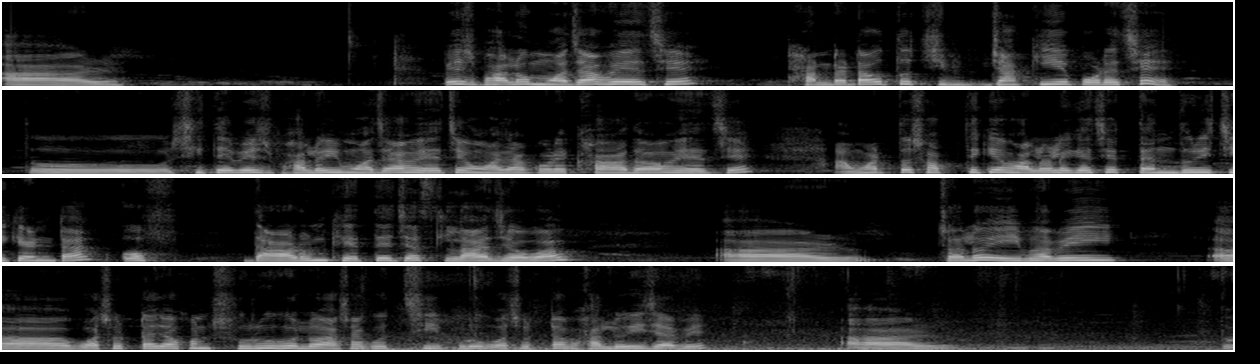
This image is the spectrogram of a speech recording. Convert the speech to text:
আর বেশ ভালো মজা হয়েছে, ঠান্ডাটাও তো জাঁকিয়ে পড়েছে, তো শীতে বেশ ভালোই মজা হয়েছে, মজা করে খাওয়া দাওয়া হয়েছে। আমার তো সব থেকে ভালো লেগেছে তন্দুরি চিকেনটা, ওফ, দারুণ খেতে জাস্ট লাজবাব। আর চলো এইভাবেই বছরটা যখন শুরু হলো, আশা করছি পুরো বছরটা ভালোই যাবে। আর তো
